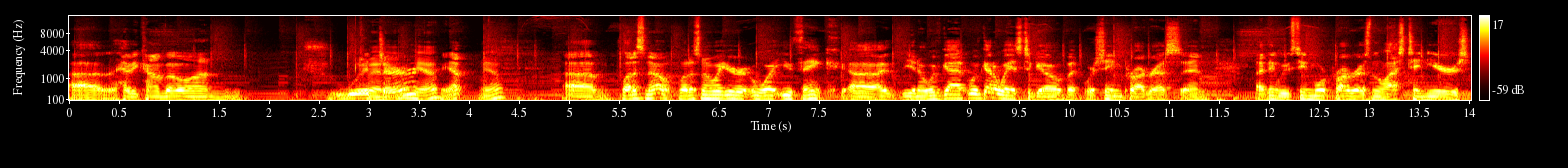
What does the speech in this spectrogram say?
Uh, heavy combo on Twitter. Twitter, yeah. Yep Yeah. um, let us know. Let us know what you're what you think. Uh, you know, we've got we've got a ways to go, but we're seeing progress, and I think we've seen more progress in the last ten years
